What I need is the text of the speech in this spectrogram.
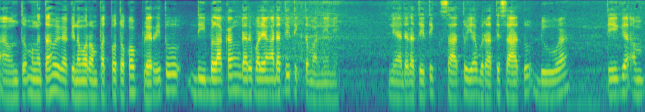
Nah, untuk mengetahui kaki nomor 4 fotokopler itu di belakang daripada yang ada titik teman ini. Ini adalah titik satu ya. Berarti 1 2 3 4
